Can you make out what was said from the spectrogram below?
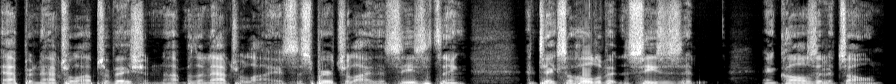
after natural observation, not with a natural eye. It's the spiritual eye that sees the thing and takes a hold of it and seizes it and calls it its own.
